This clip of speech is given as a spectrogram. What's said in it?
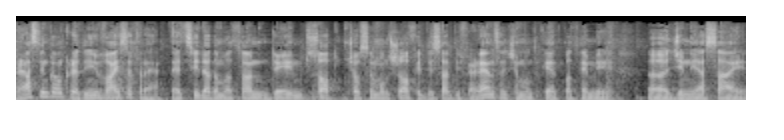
Në rastin konkret një vajzë të re, e cila domethën deri më sot, qoftë se mund të shofi disa diferenca që mund të ketë, po themi, gjinia e saj,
